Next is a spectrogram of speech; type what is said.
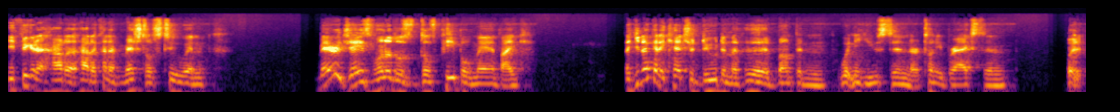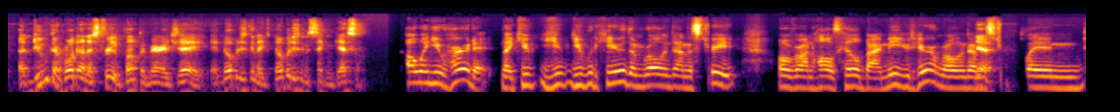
he figured out how to how to kind of mesh those two. And Mary J's one of those those people, man. Like, like you're not gonna catch a dude in the hood bumping Whitney Houston or Toni Braxton, but a dude can roll down the street bumping Mary J, and nobody's gonna nobody's gonna second guess him. Oh, when you heard it, like you, you, you would hear them rolling down the street over on Hall's Hill by me. You'd hear them rolling down Yeah. the street playing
